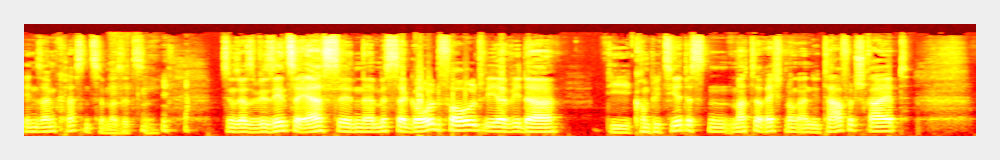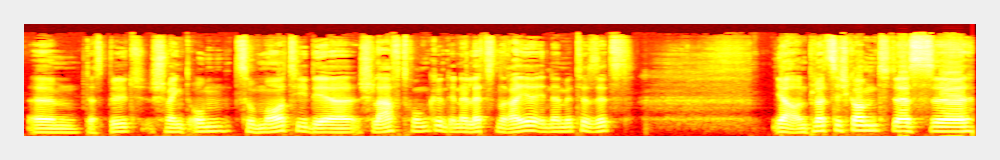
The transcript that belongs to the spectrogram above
in seinem Klassenzimmer sitzen. ja. Beziehungsweise wir sehen zuerst den äh, Mr. Goldenfold, wie er wieder die kompliziertesten Mathe-Rechnungen an die Tafel schreibt. Ähm, das Bild schwenkt um zu Morty, der schlaftrunken in der letzten Reihe in der Mitte sitzt. Ja, und plötzlich kommt das äh,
